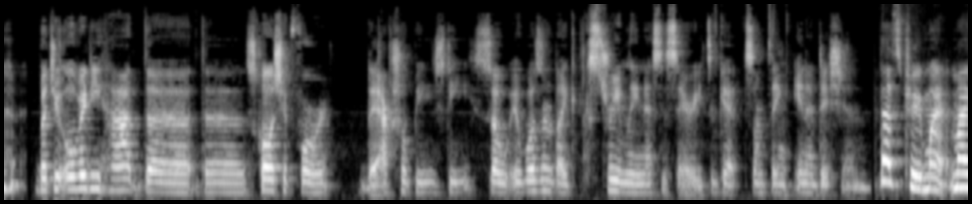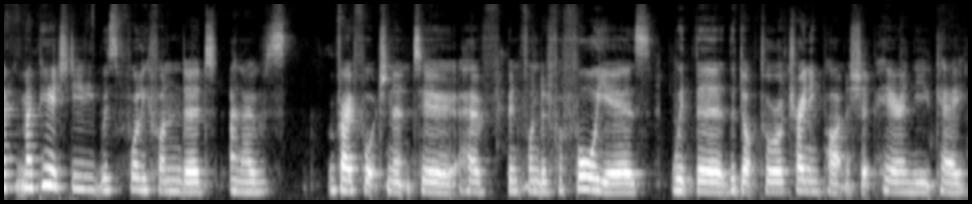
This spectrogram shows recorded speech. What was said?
but you already had the the scholarship for the actual PhD, so it wasn't like extremely necessary to get something in addition. That's true. My my my PhD was fully funded, and I was very fortunate to have been funded for four years with the the doctoral training partnership here in the UK.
